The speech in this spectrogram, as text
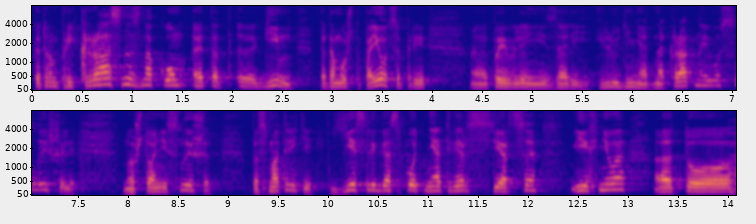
которым прекрасно знаком этот гимн, потому что поется при появлении зари. И люди неоднократно его слышали. Но что они слышат? Посмотрите, если Господь не отверз сердце ихнего, э, то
